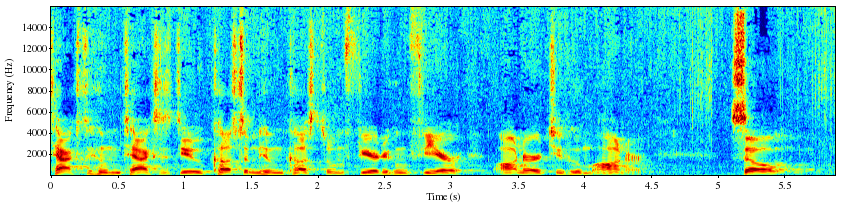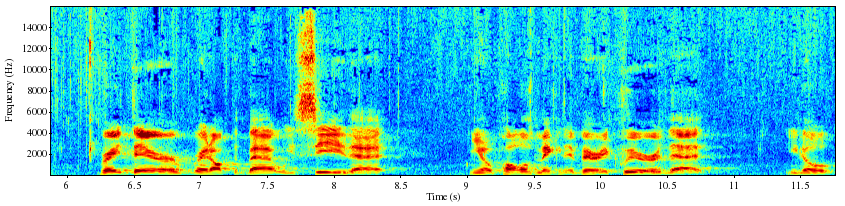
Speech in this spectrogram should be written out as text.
tax to whom tax is due, custom to whom custom, fear to whom fear, honor to whom honor. So, right there, right off the bat, we see that, you know, Paul is making it very clear that, you know,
